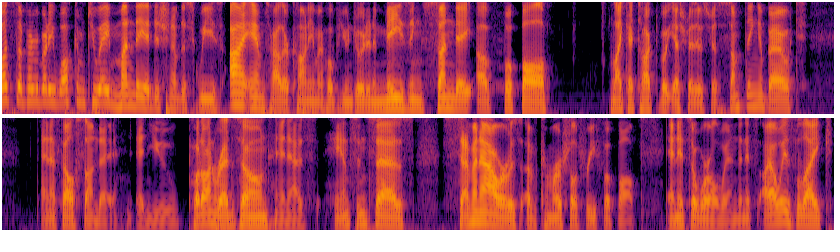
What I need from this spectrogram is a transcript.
What's up, everybody? Welcome to a Monday edition of The Squeeze. I am Tyler Conium. I hope you enjoyed an amazing Sunday of football. Like I talked about yesterday, there's just something about NFL Sunday, and you put on Red Zone, and as Hanson says, seven hours of commercial free football, and it's a whirlwind. And it's, I always like,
